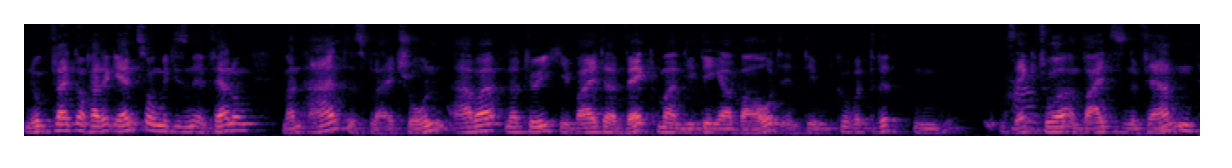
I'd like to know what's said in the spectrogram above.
Nur vielleicht noch eine Ergänzung mit diesen Entfernungen. Man ahnt es vielleicht schon, aber natürlich, je weiter weg man die Dinger baut, in dem dritten Sektor am weitesten entfernten,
